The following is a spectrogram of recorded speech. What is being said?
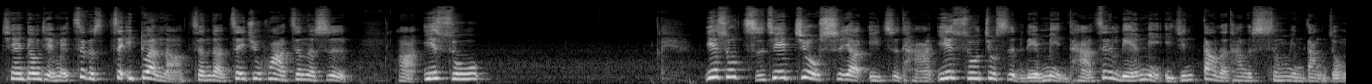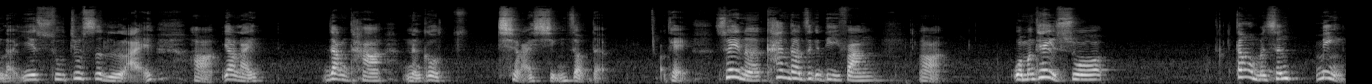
亲爱的弟兄姐妹，这个这一段呢，真的这句话真的是啊，耶稣。耶稣直接就是要医治他，耶稣就是怜悯他，这个怜悯已经到了他的生命当中了。耶稣就是来，哈，要来让他能够起来行走的。OK，所以呢，看到这个地方啊，我们可以说，当我们生命，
